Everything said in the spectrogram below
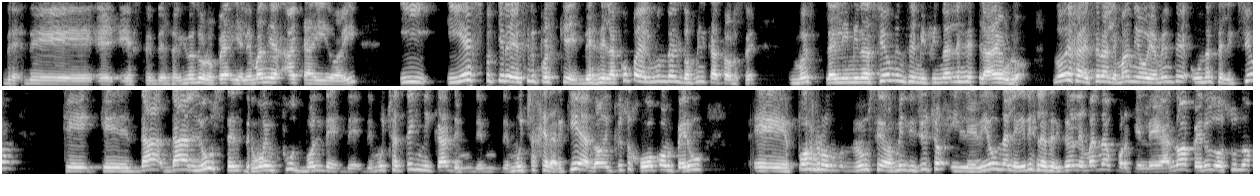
de, de, eh, este, de selecciones europeas y Alemania ha caído ahí. Y, y eso quiere decir, pues, que desde la Copa del Mundo del 2014, la eliminación en semifinales de la Euro no deja de ser Alemania, obviamente, una selección que, da, da, luces de buen fútbol, de, mucha técnica, de, mucha jerarquía, ¿no? Incluso jugó con Perú eh, post-Rusia 2018 y le dio una alegría a la selección alemana porque le ganó a Perú 2-1,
